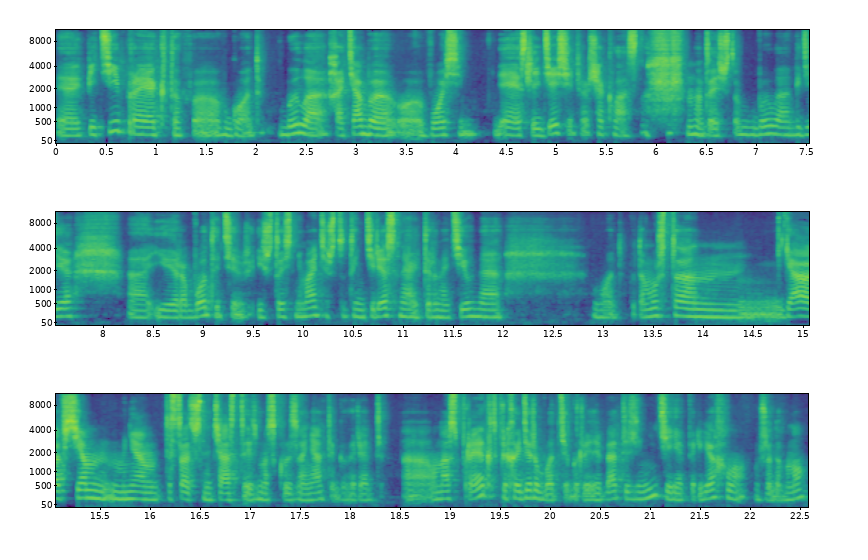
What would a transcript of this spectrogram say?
э, пяти проектов э, в год было хотя бы восемь, если десять, вообще классно. ну, то есть, чтобы было где и работать, и что снимать, и что-то интересное, альтернативное, вот, потому что я всем, мне достаточно часто из Москвы звонят и говорят, «А, у нас проект, приходи работать. Я говорю, ребята, извините, я переехала уже давно.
